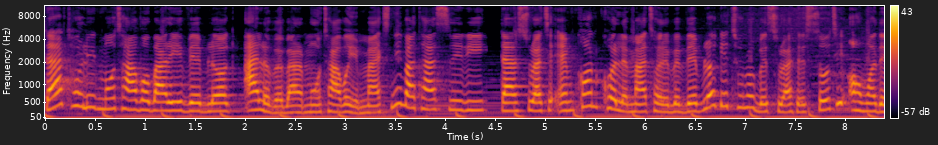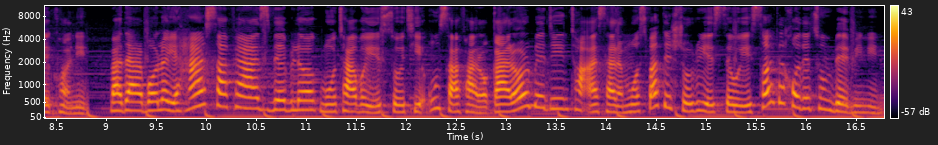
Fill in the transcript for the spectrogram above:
در تولید محتوا برای وبلاگ علاوه بر محتوای متنی و تصویری در صورت امکان کل مطالب وبلاگتون رو به صورت صوتی آماده کنید و در بالای هر صفحه از وبلاگ محتوای صوتی اون صفحه رو قرار بدین تا اثر مثبتش رو روی سئو سایت خودتون ببینین.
